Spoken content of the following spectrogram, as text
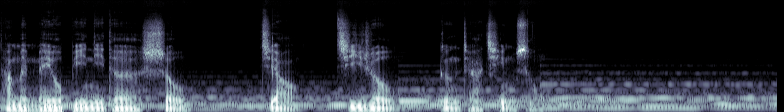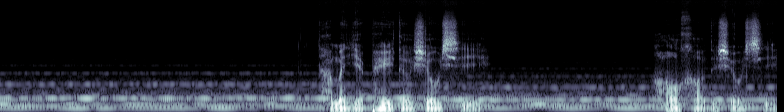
他们没有比你的手、脚、肌肉更加轻松。他们也配得休息，好好的休息。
